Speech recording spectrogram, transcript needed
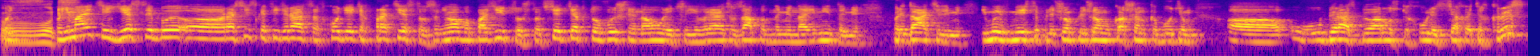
Вот. Понимаете, если бы э, Российская Федерация в ходе этих протестов заняла бы позицию, что все те, кто вышли на улицы, являются западными наймитами, предателями, и мы вместе плечом плечом Лукашенко будем э, убирать с белорусских улиц всех этих крыс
